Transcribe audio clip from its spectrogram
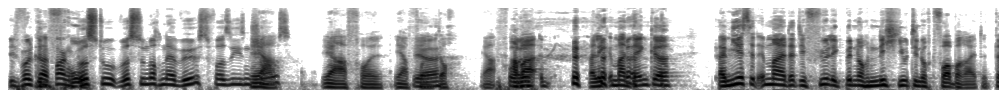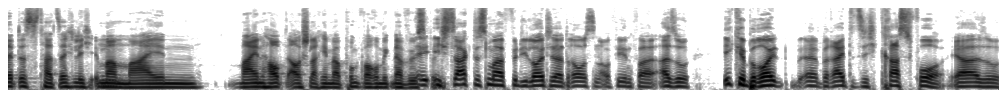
Ich wollte gerade fragen, wirst du, wirst du noch nervös vor diesen Ja. Shows? Ja, voll. Ja, voll, Ja. doch. Ja. Voll. Aber weil ich immer denke, bei mir ist es immer das Gefühl, ich bin noch nicht gut genug vorbereitet. Das ist tatsächlich immer Mhm. mein, mein hauptausschlaggebender Punkt, warum ich nervös bin. Ich sag das mal für die Leute da draußen auf jeden Fall. Also Icke bereut, äh, bereitet sich krass vor. Ja, also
